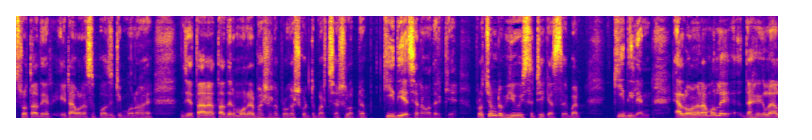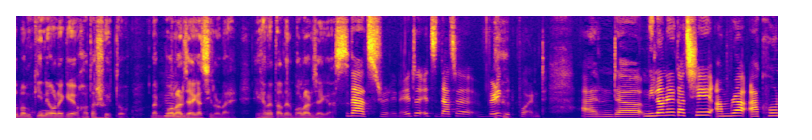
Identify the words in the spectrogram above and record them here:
শ্রোতাদের এটা আমার কাছে পজিটিভ মনে হয় যে তারা তাদের মনের ভাষাটা প্রকাশ করতে পারছে। আসলে আপনি কি দিয়েছেন আমাদেরকে? প্রচণ্ড ভিউ হয়েছে ঠিক আছে বাট কি দিলেন? অ্যালবামের আমলে দেখা গেল অ্যালবাম কিনে অনেকে হতাশ হইতো বাট বলার জায়গা ছিল না এখানে তাদের বলার জায়গা আছে। That's really it's that's a very good point and মিলনের কাছে আমরা এখন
